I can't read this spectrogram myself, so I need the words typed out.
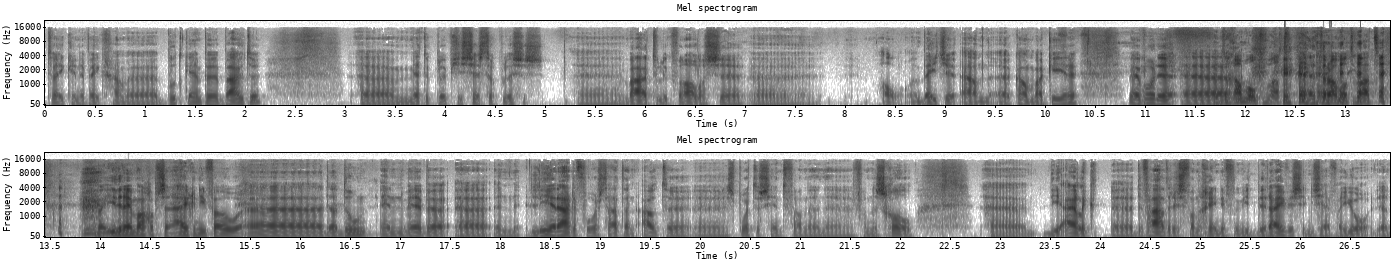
twee keer in de week gaan we bootcampen buiten. eh, met een clubje 60-plussers. eh waar natuurlijk van alles eh, eh, al een beetje aan eh, kan markeren. Wij worden... eh, het rammelt wat. het rammelt wat. Maar iedereen mag op zijn eigen niveau eh, dat doen. En we hebben een leraar ervoor, staat een oude sportdocent van een, van een school. die eigenlijk de vader is van degene van wie het bedrijf is. En die zei van, joh, dat,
